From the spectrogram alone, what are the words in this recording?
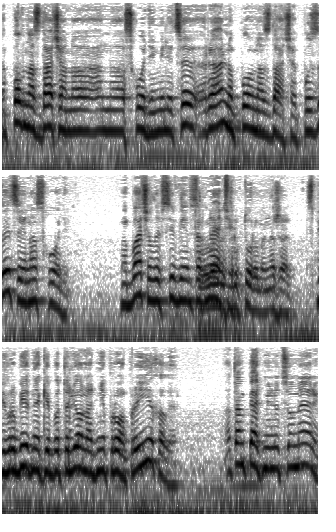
е, повна здача на, на сході мілі- це реально повна здача позиції на сході. Ми бачили всі в інтернеті. структурами, на жаль. Співробітники батальйону Дніпро приїхали, а там п'ять міліціонерів,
